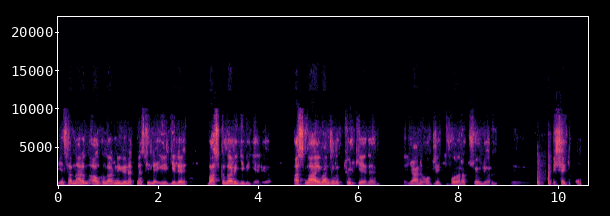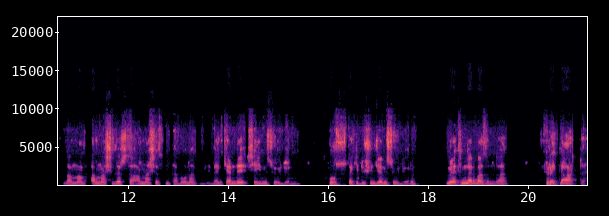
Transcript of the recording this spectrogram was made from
insanların algılarını yönetmesiyle ilgili baskıları gibi geliyor. Aslında hayvancılık Türkiye'de yani objektif olarak söylüyorum e, bir şekilde anlaşılırsa anlaşılsın tabii ona ben kendi şeyimi söylüyorum. Bu husustaki düşüncemi söylüyorum. Üretimler bazında sürekli arttı.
